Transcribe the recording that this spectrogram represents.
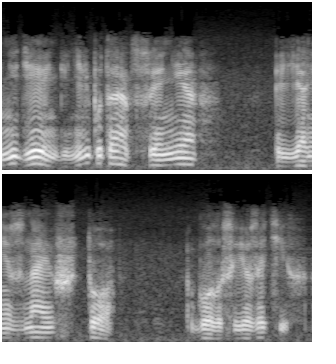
Ни деньги, ни репутация, ни... Я не знаю, что. Голос ее затих.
